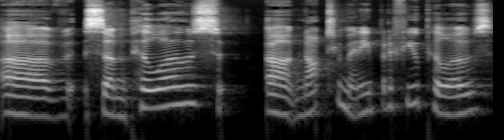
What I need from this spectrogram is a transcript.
of some pillows, uh, not too many, but a few pillows.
